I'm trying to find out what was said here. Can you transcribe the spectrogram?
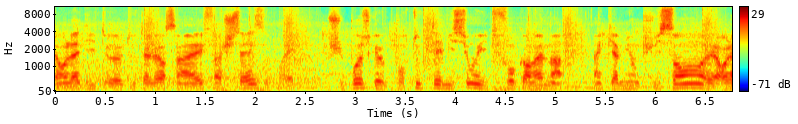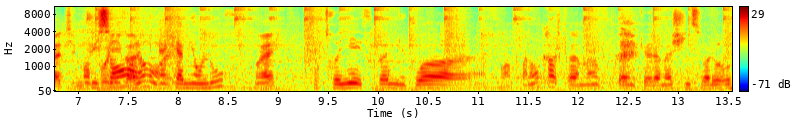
on l'a dit t- tout à l'heure, c'est un FH16. Ouais. Je suppose que pour toutes tes missions, il te faut quand même un, un camion puissant et relativement Puissant, polyvalent. un ouais. camion lourd. Ouais, Pour treuiller, il faut quand même du poids, euh, un point d'ancrage quand même. Il faut quand même que la machine soit lourde.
